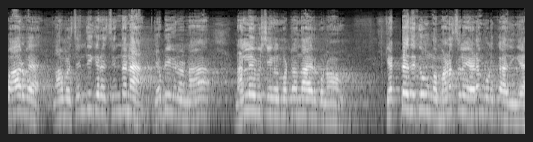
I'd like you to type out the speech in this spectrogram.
பார்வை நாம் சிந்திக்கிற சிந்தனை எப்படி இருக்கணும்னா நல்ல விஷயங்கள் மட்டும்தான் இருக்கணும். கெட்டதுக்கு உங்கள் மனசில் இடம் கொடுக்காதீங்க.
